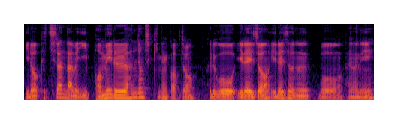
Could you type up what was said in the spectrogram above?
이렇게 칠한 다음에 이 범위를 한정시키는 거죠. 그리고 이레이저 이레이저는 뭐 당연히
